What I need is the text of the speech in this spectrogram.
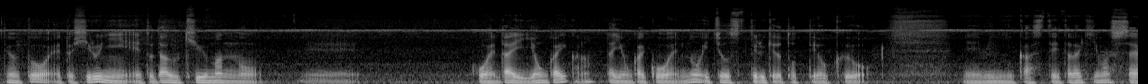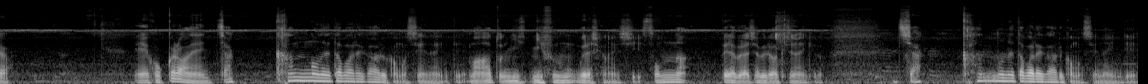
ってい。うのと、えっと、昼に、えっと、ダウ9万の、えー、公演第4回かな？第4回公演の一応吸ってるけど撮っておくを、えー、見に行かせていただきましたよ、えー、こっからはね若干のネタバレがあるかもしれないんでまああと 2, 2分ぐらいしかないしそんなベラベラ喋るわけじゃないけど若干のネタバレがあるかもしれないんで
